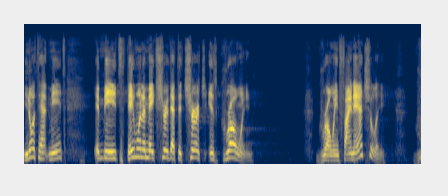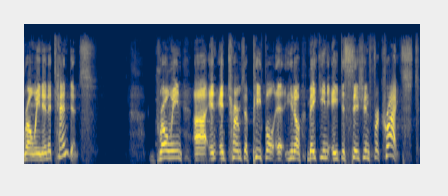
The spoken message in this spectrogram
You know what that means? It means they want to make sure that the church is growing growing financially, growing in attendance, growing uh, in, in terms of people, uh, you know, making a decision for Christ,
